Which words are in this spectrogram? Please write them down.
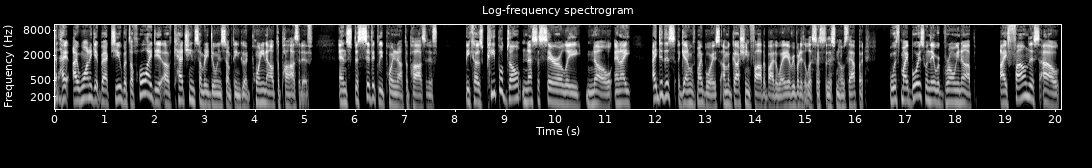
I, I want to get back to you. But the whole idea of catching somebody doing something good, pointing out the positive, and specifically pointing out the positive, because people don't necessarily know. And I, I did this again with my boys. I'm a gushing father, by the way. Everybody that listens to this knows that. But with my boys when they were growing up, I found this out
